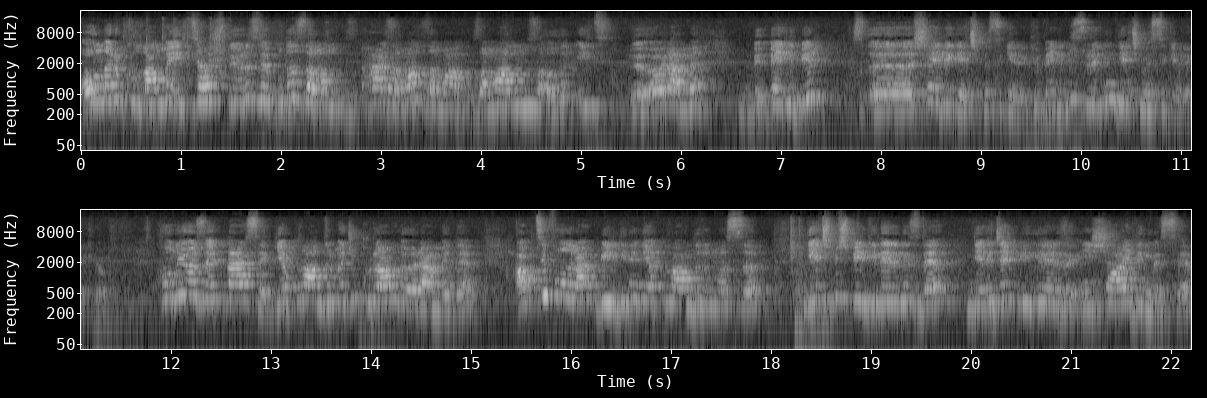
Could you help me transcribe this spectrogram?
onları kullanmaya ihtiyaç duyuyoruz ve bu da zaman her zaman zaman zamanımızı alır. İt- e, öğrenme be- belli bir e, şeyle geçmesi gerekiyor. Belli bir sürenin geçmesi gerekiyor. Konuyu özetlersek yapılandırmacı kuram ve öğrenmede aktif olarak bilginin yapılandırılması, geçmiş bilgilerinizle gelecek bilgilerinizin inşa edilmesi,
